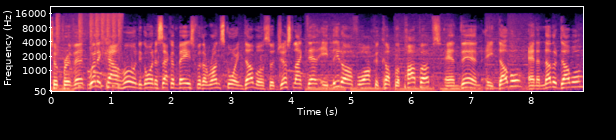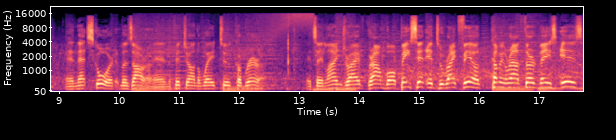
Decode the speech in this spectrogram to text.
to prevent Willie Calhoun to go into second base with a run scoring double. So just like that, a leadoff walk, a couple of pop ups, and then a double and another double, and that scored Mazara. And the pitch on the way to Cabrera. It's a line drive, ground ball, base hit into right field. Coming around third base is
